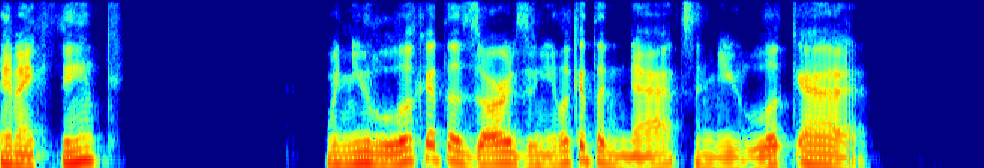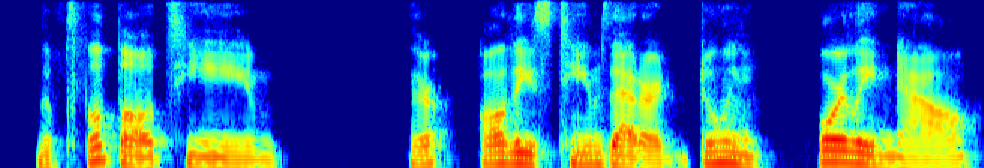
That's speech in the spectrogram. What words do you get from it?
And I think when you look at the Zards and you look at the Nats and you look at the football team, there are all these teams that are doing poorly now.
